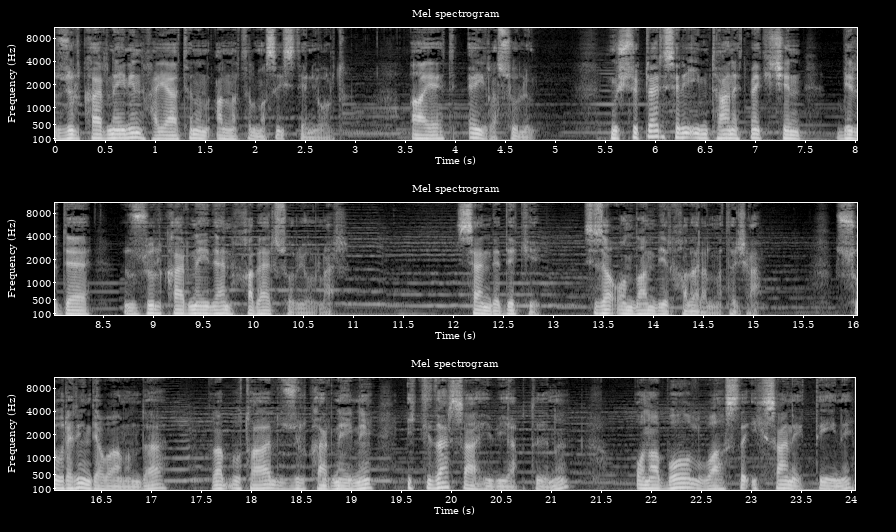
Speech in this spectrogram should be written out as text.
Zülkarneyn'in hayatının anlatılması isteniyordu. Ayet, ey Resulüm, müşrikler seni imtihan etmek için bir de Zülkarneyn'den haber soruyorlar. Sen de de ki, size ondan bir haber anlatacağım. Surenin devamında Rabbu Teal Zülkarneyn'i iktidar sahibi yaptığını, ona bol vasıta ihsan ettiğini,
